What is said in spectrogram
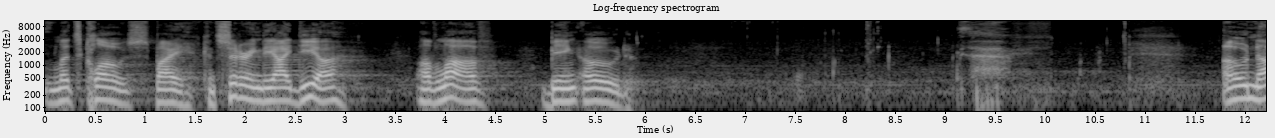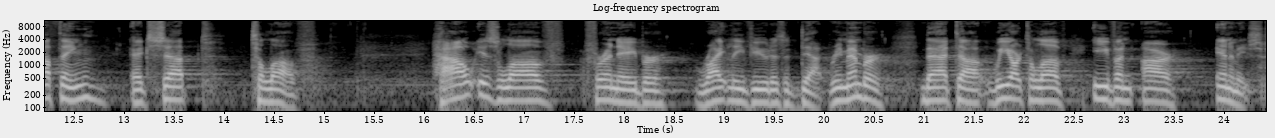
let's close by considering the idea of love being owed. Owe nothing except to love. How is love for a neighbor rightly viewed as a debt? Remember that uh, we are to love even our enemies.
